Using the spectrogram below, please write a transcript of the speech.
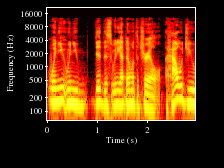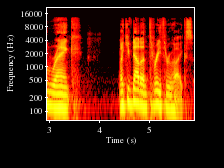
when you when you did this, when you got done with the trail, how would you rank? Like you've now done three through hikes.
